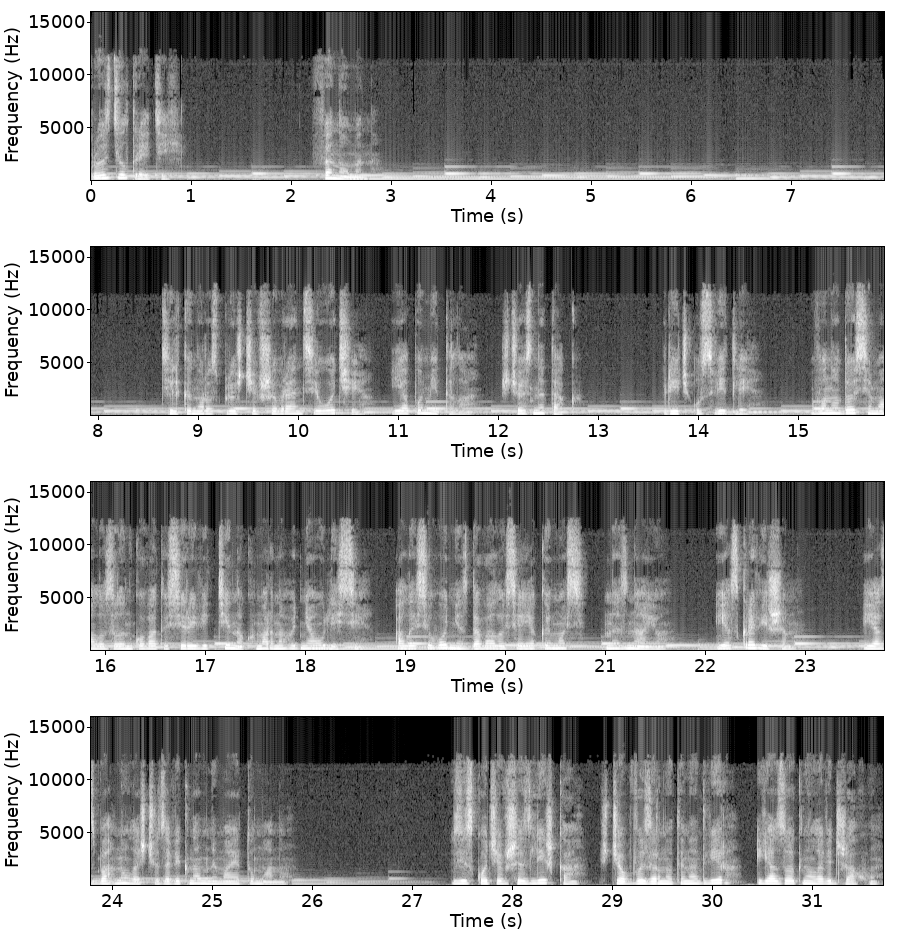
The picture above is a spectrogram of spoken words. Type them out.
Розділ третій. Феномен. Тільки но розплющивши вранці очі, я помітила щось не так. Річ у світлі. Воно досі мало зеленкувато сірий відтінок хмарного дня у лісі, але сьогодні здавалося якимось, не знаю, яскравішим. Я збагнула, що за вікном немає туману. Зіскочивши з ліжка, щоб визирнути на двір, я зойкнула від жаху.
